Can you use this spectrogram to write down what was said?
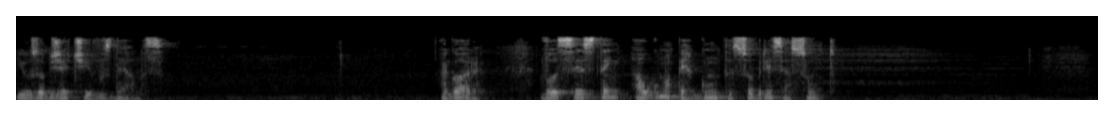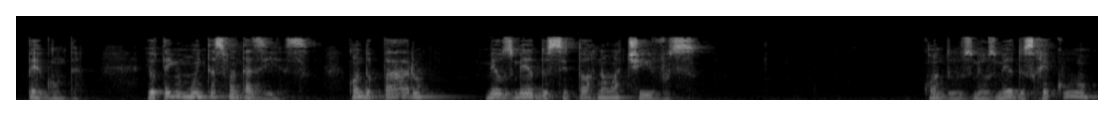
e os objetivos delas. Agora, vocês têm alguma pergunta sobre esse assunto? Pergunta: Eu tenho muitas fantasias. Quando paro, meus medos se tornam ativos. Quando os meus medos recuam,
